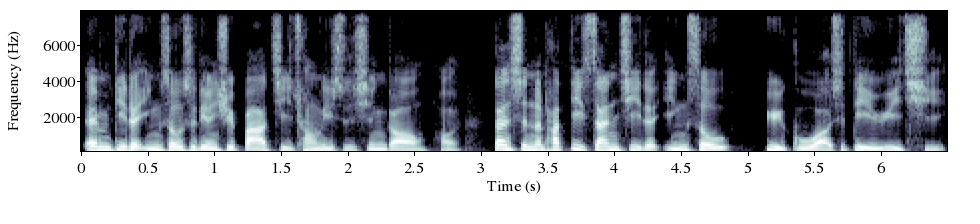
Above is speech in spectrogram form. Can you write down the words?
MD 的营收是连续八季创历史新高，好，但是呢，它第三季的营收预估啊是低于预期。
